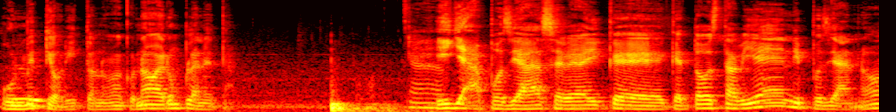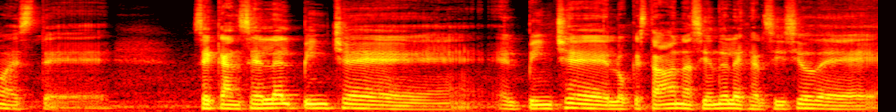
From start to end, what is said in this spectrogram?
Un mm. meteorito, no me acuerdo. No, era un planeta. Ah. Y ya, pues ya se ve ahí que, que todo está bien y pues ya, ¿no? Este se cancela el pinche el pinche lo que estaban haciendo el ejercicio de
